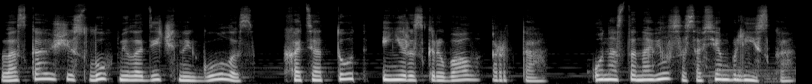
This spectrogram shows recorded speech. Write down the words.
ласкающий слух мелодичный голос, хотя тот и не раскрывал рта. Он остановился совсем близко,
